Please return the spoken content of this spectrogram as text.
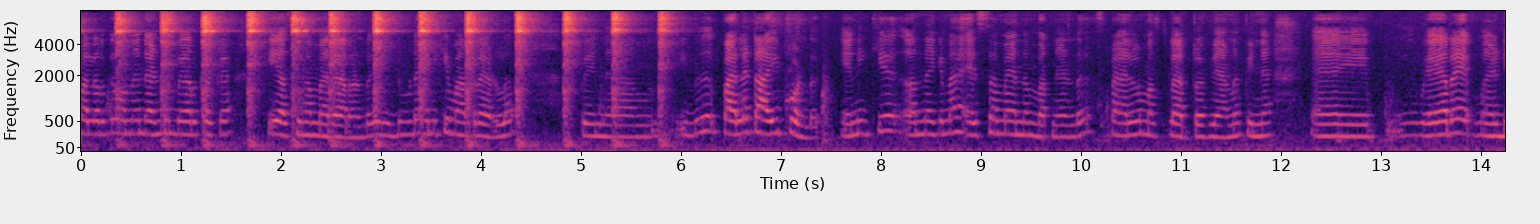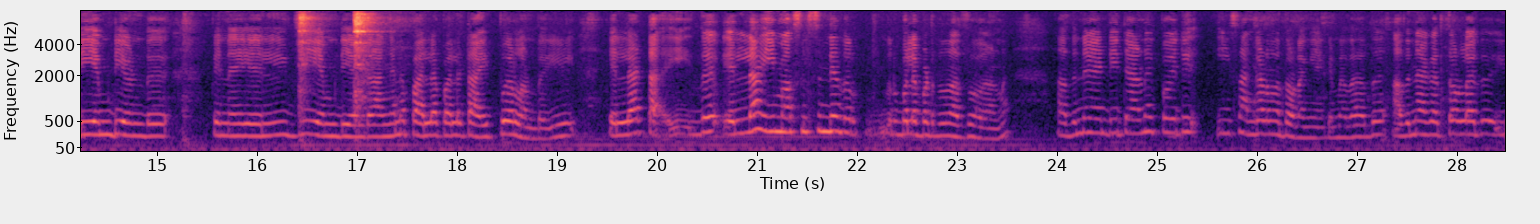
പലർക്കും ഒന്നും രണ്ടും പേർക്കൊക്കെ ഈ അസുഖം വരാറുണ്ട്. ഇതിവിടെ എനിക്ക് മാത്രമേ ഉള്ളൂ. പിന്നെ ഇത് പല ടൈപ്പ് ഉണ്ട്. എനിക്ക് വന്നേക്കുന്ന എസ് എം എന്നും പറഞ്ഞുകൊണ്ട് സ്പൈനൽ മസ്കുലർ അട്രോഫിയാണ് പിന്നെ വേറെ ഡി എം ഡി ഉണ്ട്. പിന്നെ എൽ ജി എം ഡി ഉണ്ട്. അങ്ങനെ പല പല ടൈപ്പുകളുണ്ട് ഈ എല്ലാ ഇത് എല്ലാ ഈ മസിൽസിന്റെ ദുർബലപ്പെടുത്തുന്ന അസുഖമാണ്. അതിന് വേണ്ടിയിട്ടാണ് ഇപ്പോൾ ഒരു ഈ സംഘടന തുടങ്ങിയേക്കുന്നത്. അത് അതിനകത്തുള്ളത് ഈ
